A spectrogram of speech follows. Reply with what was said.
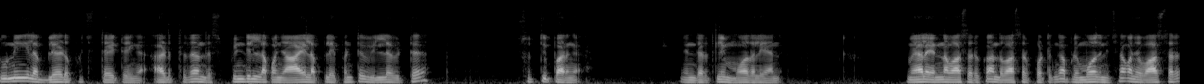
துணியில் பிளேடை பிடிச்சி டைட் வைங்க. அடுத்தது அந்த ஸ்பிண்டிலில் கொஞ்சம் ஆயில் அப்ளை பண்ணிட்டு வில்ல விட்டு சுற்றி பாருங்கள் எந்த இடத்துலையும் மோதலையான்னு. மேலே என்ன வாசர் இருக்கோ அந்த வாசர் போட்டுங்க. அப்படி மோதினுச்சுன்னா கொஞ்சம் வாசர்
